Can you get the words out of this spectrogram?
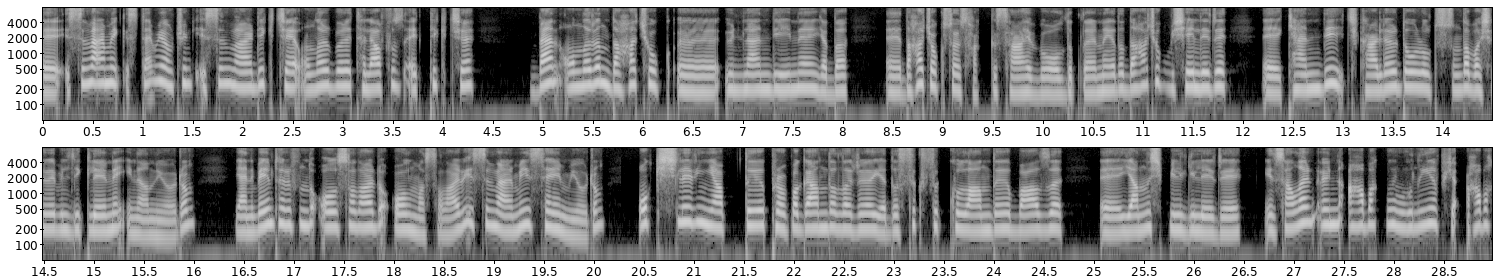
e, isim vermek istemiyorum. Çünkü isim verdikçe, onları böyle telaffuz ettikçe ben onların daha çok e, ünlendiğine ya da e, daha çok söz hakkı sahibi olduklarına ya da daha çok bir şeyleri e, kendi çıkarları doğrultusunda başarabildiklerine inanıyorum. Yani benim tarafımda olsalar da olmasalar da isim vermeyi sevmiyorum. O kişilerin yaptığı propagandaları ya da sık sık kullandığı bazı e, yanlış bilgileri insanların önüne aha bak bu bunu yapıyor, aha bak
